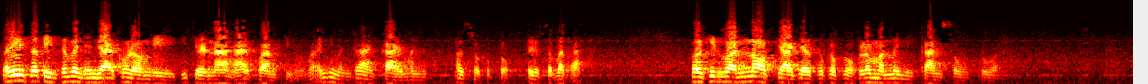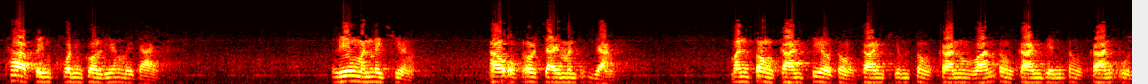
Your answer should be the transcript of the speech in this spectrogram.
ตอนนี้สติสมัญญาของเรามีพิจารณาหาความจริงว่าไอ้นี่มันร่างกายมันมันสกปรกเป็นสมถะ พอคิดว่านอกจากจะสกปรกแล้วมันไม่มีการทรงตัว ถ้าเป็นคนก็เลี้ยงไม่ได้ เลี้ยงมันไม่เชื่อง เอาอกเอาใจมันทุกอย่าง มันต้องการเปรี้ยวต้องการเค็มต้องการหวานต้องการเย็นต้องการอุ่น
